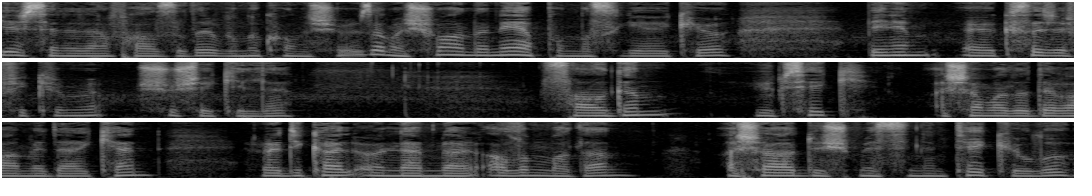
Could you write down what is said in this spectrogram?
Bir seneden fazladır bunu konuşuyoruz ama şu anda ne yapılması gerekiyor? Benim e, kısaca fikrim şu şekilde. Salgın yüksek aşamada devam ederken radikal önlemler alınmadan aşağı düşmesinin tek yolu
